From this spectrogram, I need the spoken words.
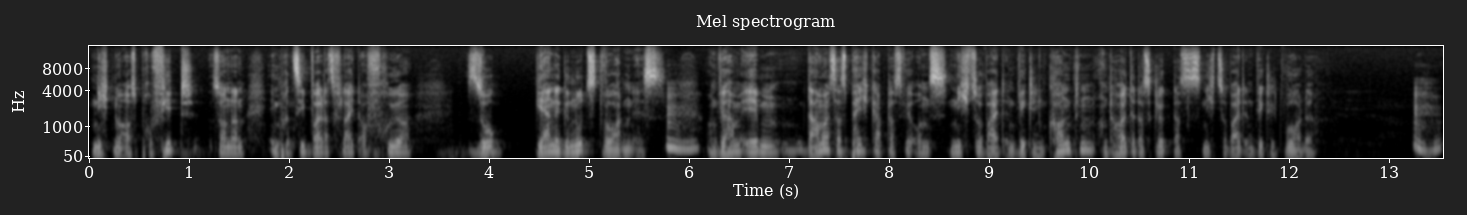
nicht nur aus Profit, sondern im Prinzip, weil das vielleicht auch früher so gerne genutzt worden ist. Mhm. Und wir haben eben damals das Pech gehabt, dass wir uns nicht so weit entwickeln konnten und heute das Glück, dass es nicht so weit entwickelt wurde. Mhm.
